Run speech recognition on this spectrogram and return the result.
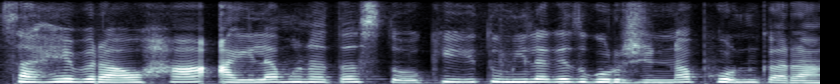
साहेबराव हा आईला म्हणत असतो की तुम्ही लगेच गुरुजींना फोन करा.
